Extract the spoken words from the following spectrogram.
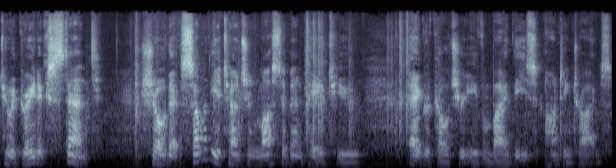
to a great extent show that some of the attention must have been paid to agriculture even by these hunting tribes.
